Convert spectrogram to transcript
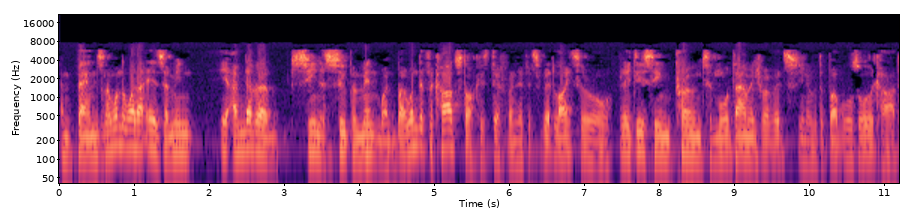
and bends. And I wonder why that is. I mean, yeah, I've never seen a super mint one, but I wonder if the card stock is different, if it's a bit lighter or, but they do seem prone to more damage, whether it's, you know, the bubbles or the card.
